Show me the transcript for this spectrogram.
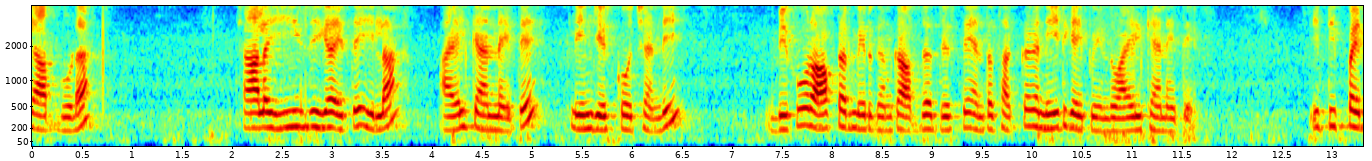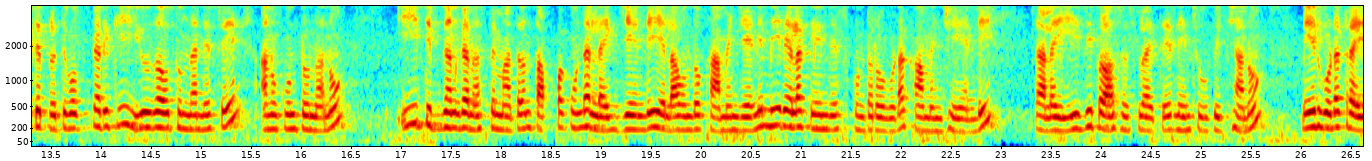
క్యాప్ కూడా. చాలా ఈజీగా అయితే ఇలా ఆయిల్ క్యాన్ అయితే క్లీన్ చేసుకోవచ్చండి. బిఫోర్ ఆఫ్టర్ మీరు కనుక అబ్జర్వ్ చేస్తే ఎంత చక్కగా నీట్గా అయిపోయిందో ఆయిల్ క్యాన్ అయితే. ఈ టిప్ అయితే ప్రతి ఒక్కరికి యూజ్ అవుతుందనేసి అనుకుంటున్నాను. ఈ టిప్ కనుక నస్తే మాత్రం తప్పకుండా లైక్ చేయండి ఎలా ఉందో కామెంట్ చేయండి మీరు ఎలా క్లీన్ చేసుకుంటారో కూడా కామెంట్ చేయండి. చాలా ఈజీ ప్రాసెస్లో అయితే నేను చూపించాను. మీరు కూడా ట్రై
